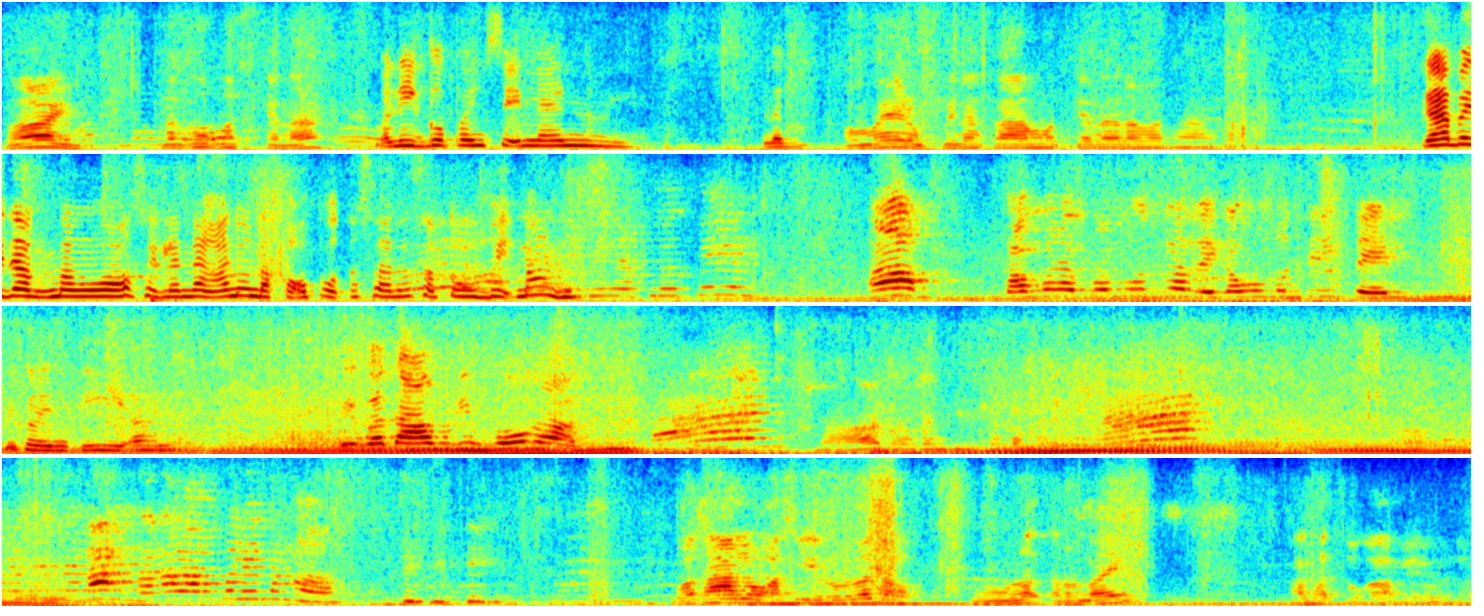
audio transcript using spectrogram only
Ay, nagugas ka na? Maligo pa yung si Elenoy. Nag Mamaya, nung pinakamot ka na naman ha. Grabe daw, manguha sila ng ano, nakaupo ta sana sa tubig man. Ah! Kamu nagpromote ka, ikaw mo magtiltil. Hindi ko rin tiyan. Di ba tayo maging bongag? Lahat, hanggang dito lang. Mang, nakawak pala yung mga. What halo kasi, Rulo, no? Rulo, Runay? Asa to ka, may ulo.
